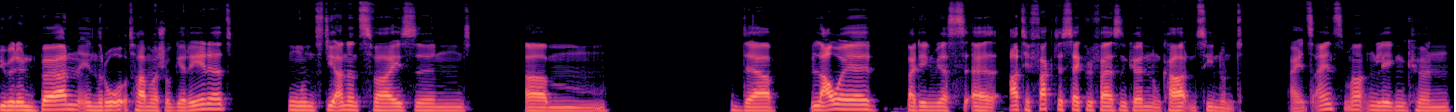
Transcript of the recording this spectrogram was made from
über den Burn in Rot haben wir schon geredet. Und die anderen zwei sind ähm, der blaue, bei dem wir äh, Artefakte sacrificen können und Karten ziehen und 1-1-Marken legen können.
